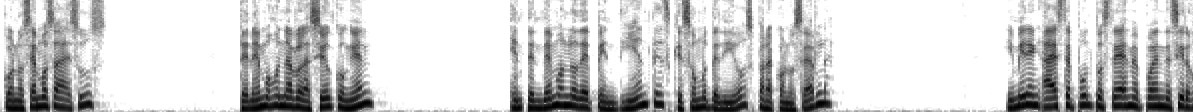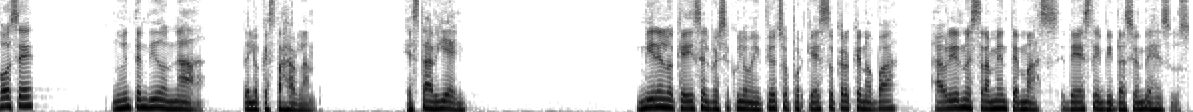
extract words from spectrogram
¿Conocemos a Jesús? ¿Tenemos una relación con Él? ¿Entendemos lo dependientes que somos de Dios para conocerle? Y miren, a este punto ustedes me pueden decir, José, no he entendido nada de lo que estás hablando. Está bien. Miren lo que dice el versículo 28 porque esto creo que nos va a abrir nuestra mente más de esta invitación de Jesús.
